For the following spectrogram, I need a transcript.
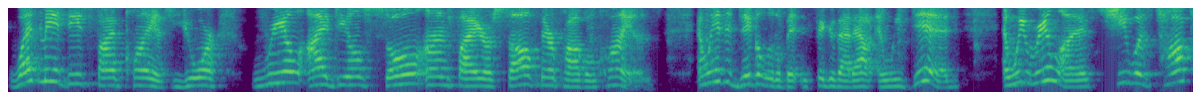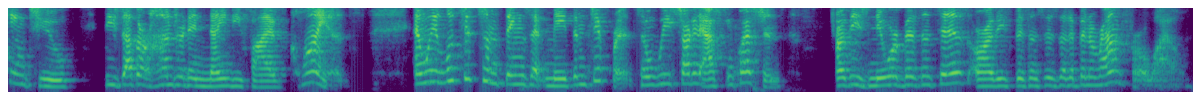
What made these five clients your real ideal soul on fire, solve their problem clients? And we had to dig a little bit and figure that out. And we did. And we realized she was talking to these other 195 clients. And we looked at some things that made them different. So we started asking questions are these newer businesses or are these businesses that have been around for a while?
